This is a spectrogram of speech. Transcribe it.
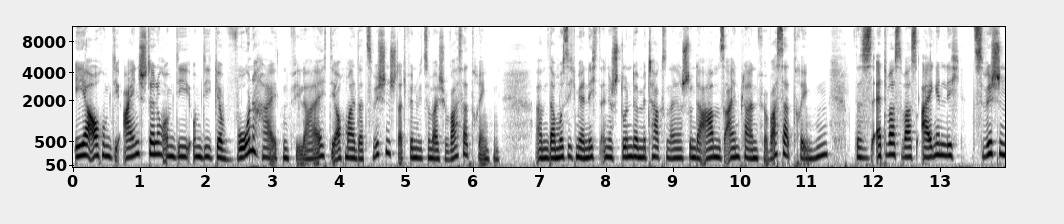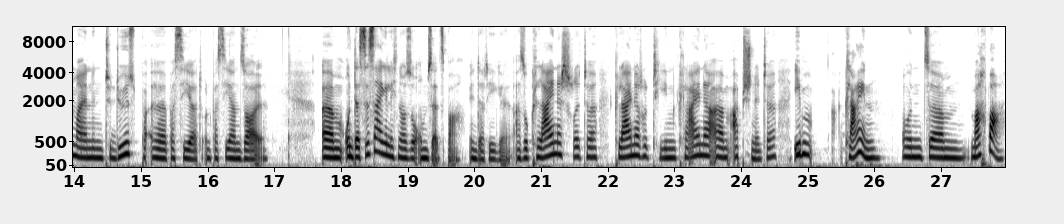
eher auch um die Einstellung, um die, um die Gewohnheiten vielleicht, die auch mal dazwischen stattfinden, wie zum Beispiel Wasser trinken. Ähm, da muss ich mir nicht eine Stunde mittags und eine Stunde abends einplanen für Wasser trinken. Das ist etwas, was eigentlich zwischen meinen To-Dos äh, passiert und passieren soll. Ähm, und das ist eigentlich nur so umsetzbar in der Regel. Also kleine Schritte, kleine Routinen, kleine ähm, Abschnitte, eben klein und ähm, machbar.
